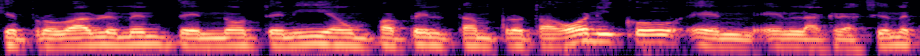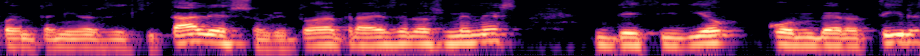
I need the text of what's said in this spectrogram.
que probablemente no tenía un papel tan protagónico en, la creación de contenidos digitales, sobre todo a través de los memes, decidió convertir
